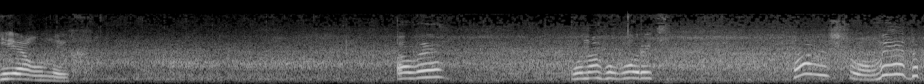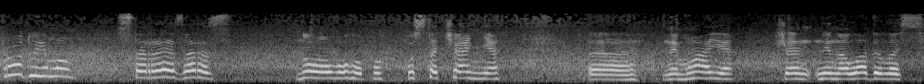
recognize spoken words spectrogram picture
є у них. Але вона говорить, а ви що, ми допродуємо старе, зараз нового постачання е, немає, ще не наладилась.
